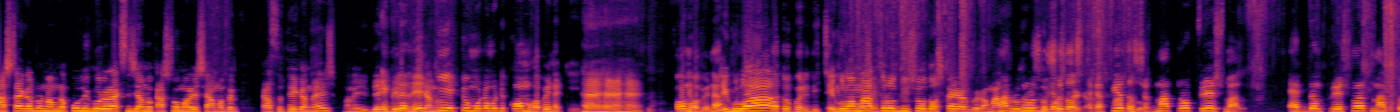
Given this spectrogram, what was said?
মাস্টার কার্টুন আমরা পলি করে রাখছি যেন কাস্টমার এসে আমাদের কাছে থেকে নেয়। মানে দেখতে রেট কি একটু মোটামুটি কম হবে নাকি? হ্যাঁ হ্যাঁ হ্যাঁ। কম হবে না? এগুলা কত করে দিচ্ছে এগুলা মাত্র দুইশো দশ টাকা করে মাত্র দুশো দশ টাকা প্রিয় দর্শক মাত্র ফ্রেশ মাল। একদম ফ্রেশ মাল মাত্র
